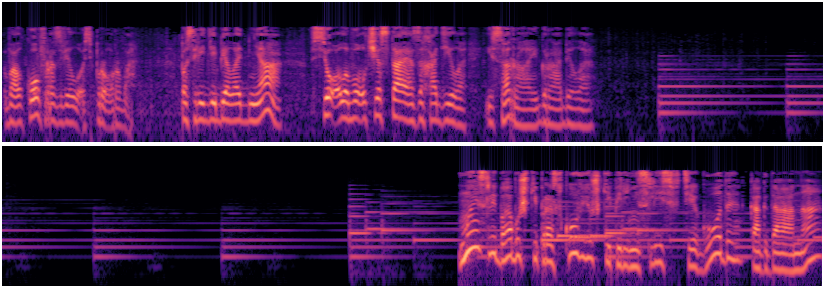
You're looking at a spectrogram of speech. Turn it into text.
волков развелось прорва. Посреди бела дня в села волчья стая заходила и сараи грабила. Мысли бабушки Просковьюшки перенеслись в те годы, когда она,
